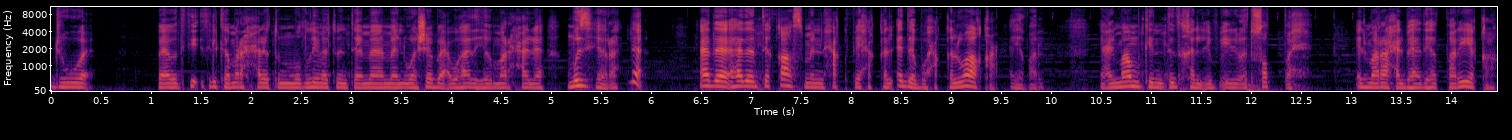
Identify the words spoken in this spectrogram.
جوع. فتلك مرحلة مظلمة تماما وشبع وهذه مرحلة مزهرة. لا هذا هذا انتقاص من حق في حق الأدب وحق الواقع أيضا. يعني ما ممكن تدخل تسطح المراحل بهذه الطريقة.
